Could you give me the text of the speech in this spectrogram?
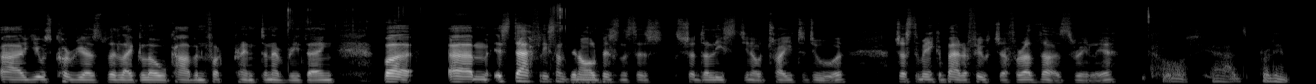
uh, use couriers with like low carbon footprint and everything. But um, it's definitely something all businesses should at least you know try to do, just to make a better future for others. Really. Of course, yeah, it's brilliant.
